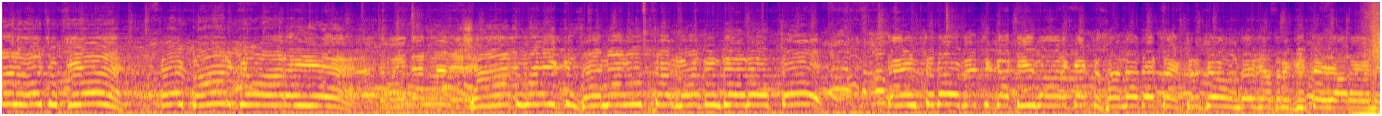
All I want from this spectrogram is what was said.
ਪਰੇਸ਼ਾਨ ਹੋ ਚੁੱਕੇ ਹੈ। ਇਹ ਬਾਹਰ ਕਿਉਂ ਆ ਰਹੀ ਹੈ? ਸ਼ਾਂਤਮਈ ਕਿਸਾਨਾਂ ਨੂੰ ਧਰਨਾ ਦਿੰਦੇ ਨੇ ਉੱਤੇ। ਟੈਂਟ ਦੇ ਵਿੱਚ ਗੱਡੀ ਮਾਰ ਕੇ ਕਿਸਾਨਾਂ ਦੇ ਟਰੈਕਟਰ ਚੜਾਉਣ ਦੇ ਯਤਨ ਕੀਤੇ ਜਾ ਰਹੇ ਨੇ।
